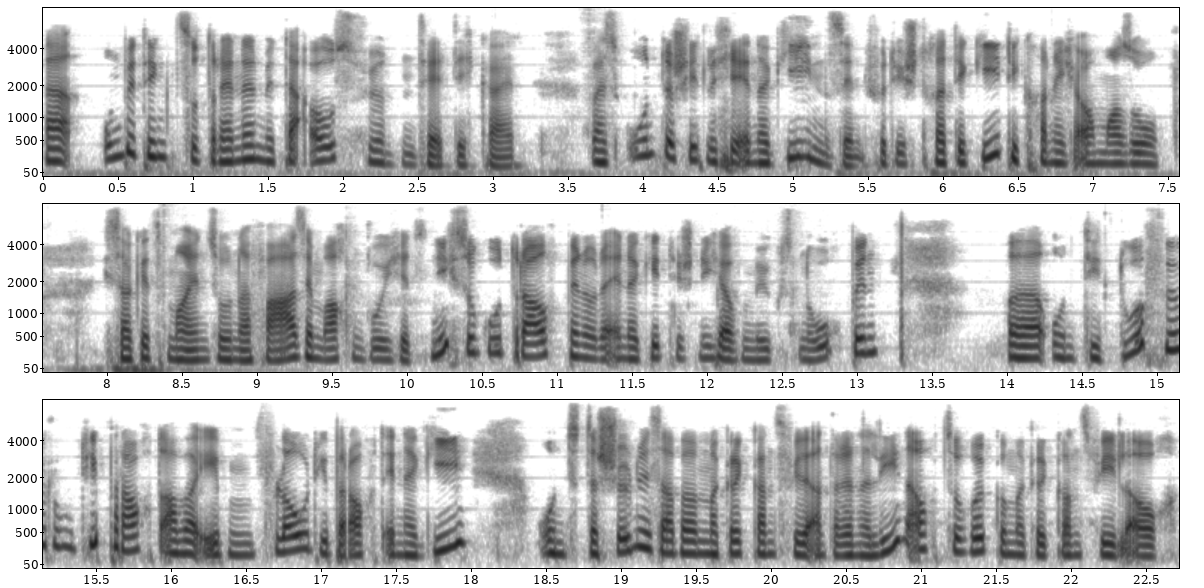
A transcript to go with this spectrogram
äh, unbedingt zu trennen mit der ausführenden Tätigkeit, weil es unterschiedliche Energien sind. Für die Strategie, die kann ich auch mal so, ich sage jetzt mal in so einer Phase machen, wo ich jetzt nicht so gut drauf bin oder energetisch nicht auf dem höchsten Hoch bin. Äh, und die Durchführung, die braucht aber eben Flow, die braucht Energie. Und das Schöne ist aber, man kriegt ganz viel Adrenalin auch zurück und man kriegt ganz viel auch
